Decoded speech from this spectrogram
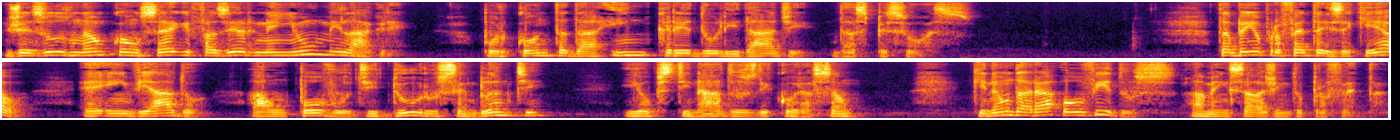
Jesus não consegue fazer nenhum milagre por conta da incredulidade das pessoas. Também o profeta Ezequiel é enviado a um povo de duro semblante e obstinados de coração, que não dará ouvidos à mensagem do profeta.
